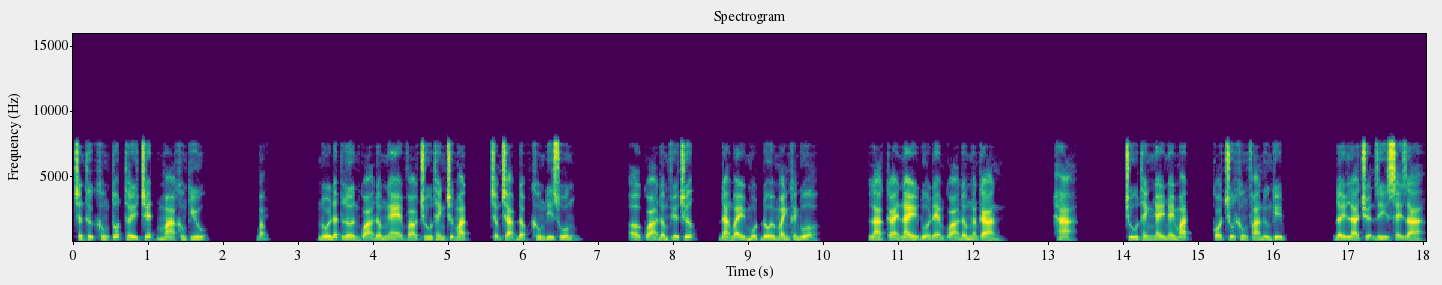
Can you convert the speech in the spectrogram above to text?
chân thực không tốt thấy chết mà không cứu. Nồi đất lớn quả đấm nghe vào Chu Thanh trước mặt, chậm chạp đập không đi xuống. Ở quả đấm phía trước, đang bày một đôi mảnh khảnh đũa. Là cái này đũa đem quả đấm ngăn cản. Hả? Chu Thanh nháy nháy mắt, có chút không phản ứng kịp. Đây là chuyện gì xảy ra?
